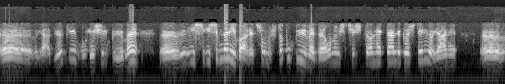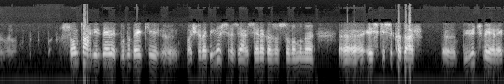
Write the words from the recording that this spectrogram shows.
ee, ya diyor ki bu yeşil büyüme e, isimden ibaret. Sonuçta bu büyümede onu çeşitli örneklerle gösteriyor. Yani e, son tahlilde evet bunu belki e, başarabilirsiniz. Yani sera gazı salımını e, eskisi kadar e, büyütmeyerek,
